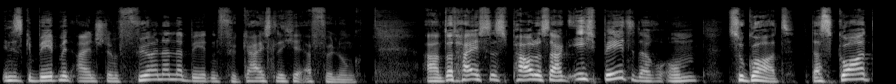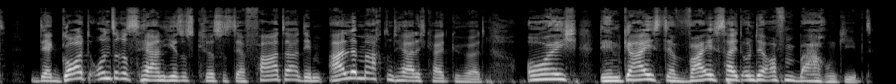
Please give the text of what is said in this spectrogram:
in dieses Gebet mit einstimmen, füreinander beten, für geistliche Erfüllung. Ähm, dort heißt es, Paulus sagt, ich bete darum zu Gott, dass Gott der Gott unseres Herrn Jesus Christus, der Vater, dem alle Macht und Herrlichkeit gehört, euch den Geist der Weisheit und der Offenbarung gibt,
